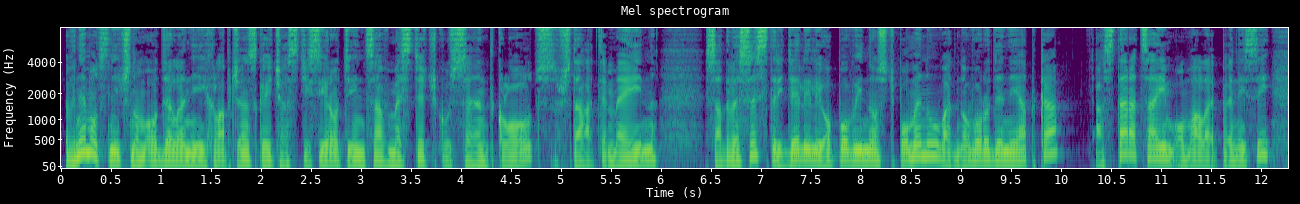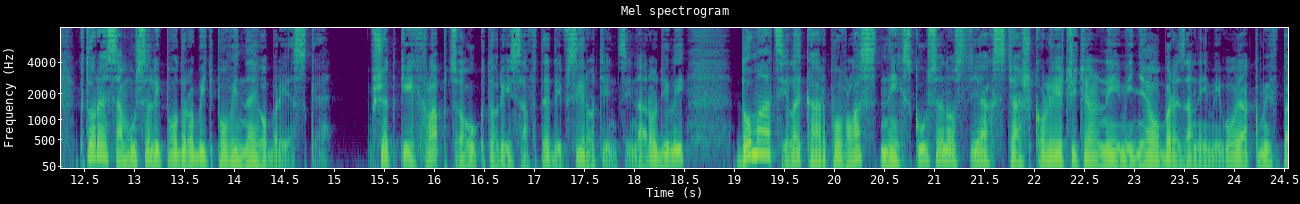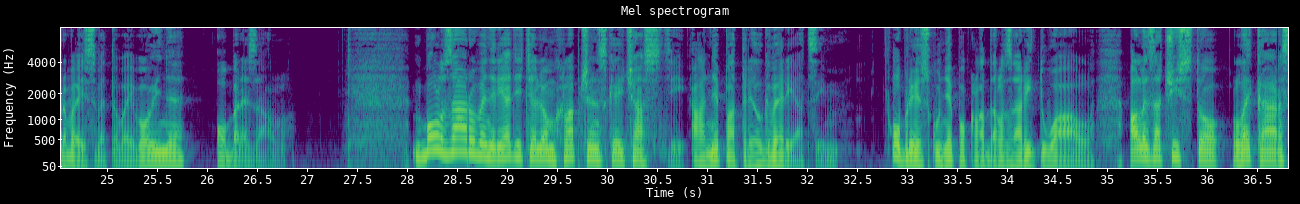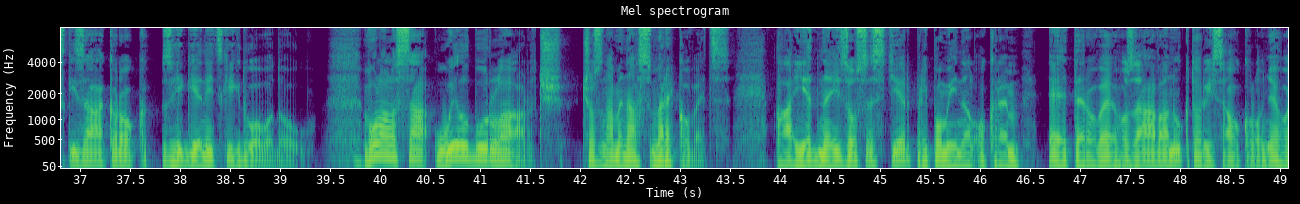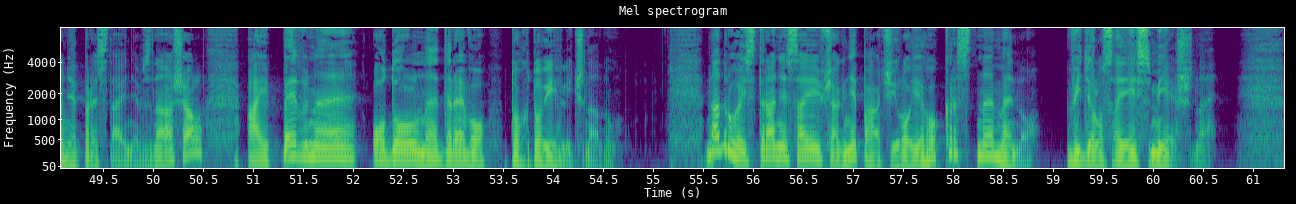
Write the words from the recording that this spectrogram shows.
V nemocničnom oddelení chlapčenskej časti sirotinca v mestečku St. Clouds v štáte Maine sa dve sestry delili o povinnosť pomenúvať novorodeniatka a starať sa im o malé penisy, ktoré sa museli podrobiť povinnej obriezke. Všetkých chlapcov, ktorí sa vtedy v sirotinci narodili, domáci lekár po vlastných skúsenostiach s ťažko liečiteľnými neobrezanými vojakmi v Prvej svetovej vojne obrezal. Bol zároveň riaditeľom chlapčenskej časti a nepatril k veriacim. Obriezku nepokladal za rituál, ale za čisto lekársky zákrok z hygienických dôvodov. Volal sa Wilbur Larch, čo znamená smrekovec, a jednej zo sestier pripomínal okrem éterového závanu, ktorý sa okolo neho neprestajne vznášal, aj pevné, odolné drevo tohto ihličnanu. Na druhej strane sa jej však nepáčilo jeho krstné meno. Videlo sa jej smiešne.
